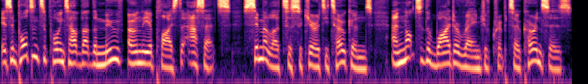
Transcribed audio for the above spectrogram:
it's important to point out that the move only applies to assets similar to security tokens and not to the wider range of cryptocurrencies.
